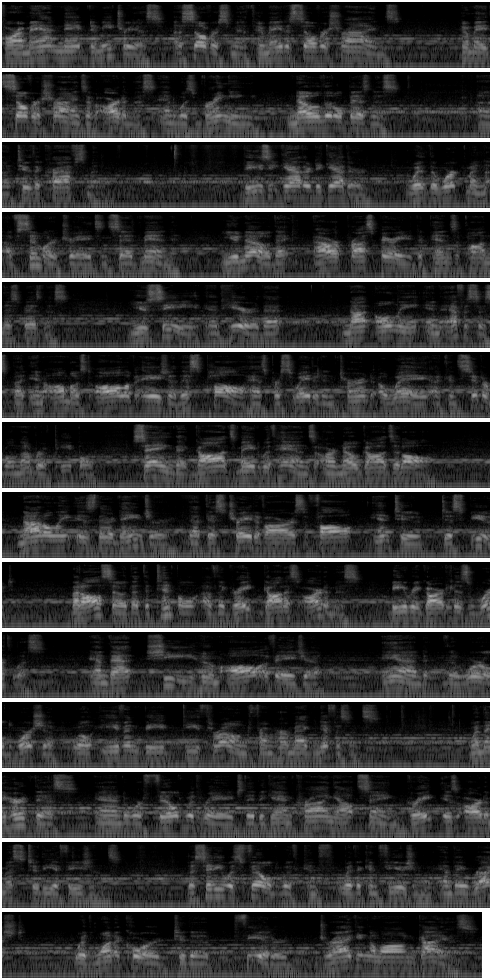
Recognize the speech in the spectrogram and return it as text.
For a man named Demetrius, a silversmith, who made silver shrines, who made silver shrines of Artemis, and was bringing no little business uh, to the craftsmen. These he gathered together with the workmen of similar trades and said, Men, you know that our prosperity depends upon this business. You see and hear that not only in Ephesus, but in almost all of Asia, this Paul has persuaded and turned away a considerable number of people, saying that gods made with hands are no gods at all. Not only is there danger that this trade of ours fall into dispute, but also that the temple of the great goddess Artemis be regarded as worthless, and that she, whom all of Asia and the world worship, will even be dethroned from her magnificence. When they heard this and were filled with rage, they began crying out, saying, Great is Artemis to the Ephesians. The city was filled with, conf- with a confusion, and they rushed with one accord to the theater, dragging along Gaius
